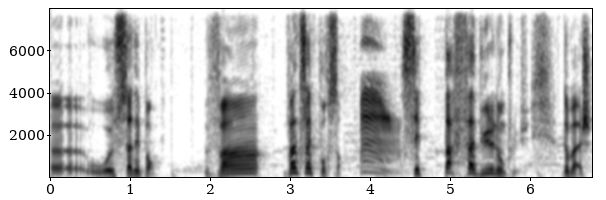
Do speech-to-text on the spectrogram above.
Euh, euh ça dépend. 20, 25%. Hmm, c'est pas fabuleux non plus. Dommage.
